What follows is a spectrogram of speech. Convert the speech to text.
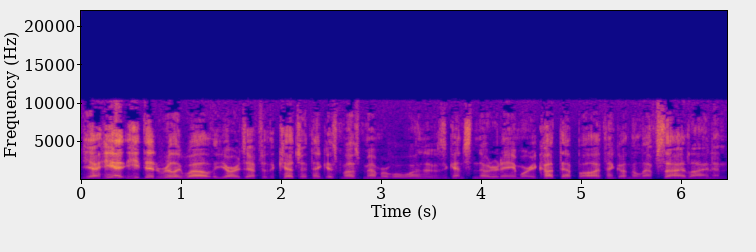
Yeah, he had, he did really well the yards after the catch. I think his most memorable one was against Notre Dame, where he caught that ball, I think, on the left sideline and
